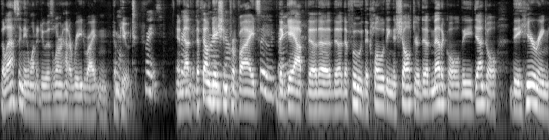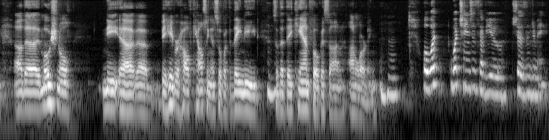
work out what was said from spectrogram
the last thing they want to do is learn how to read, write, and compute. Right. And Right, that, the foundation provides Food, the right? gap, the, the, the, the food, the clothing, the shelter, the medical, the dental, the hearing, uh, the emotional need, uh, uh, behavioral health counseling and so forth that they need so Mhm. that they can focus on, on learning. Mhm. Well, what what changes have you chosen to make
